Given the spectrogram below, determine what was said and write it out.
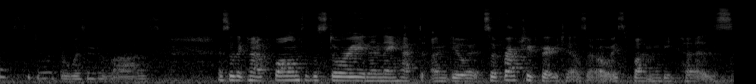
it's to do with the Wizard of Oz. And so they kind of fall into the story, and then they have to undo it. So fractured fairy tales are always fun because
